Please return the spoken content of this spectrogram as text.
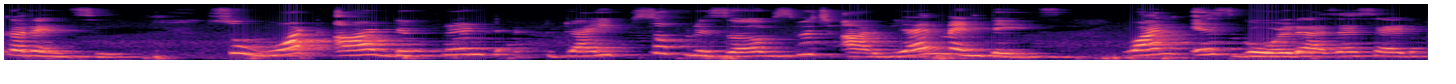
currency. So what are different types of reserves which RBI maintains one is gold as i said.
